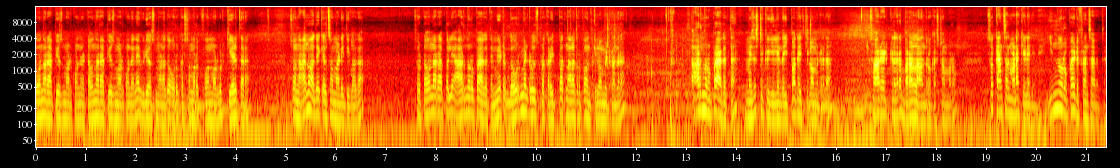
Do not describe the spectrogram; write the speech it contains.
ಟೋನರ್ ಆ್ಯಪ್ ಯೂಸ್ ಮಾಡ್ಕೊಂಡೆ, ಟೌನರ್ ಆ್ಯಪ್ ಯೂಸ್ ಮಾಡ್ಕೊಂಡೇ ವೀಡಿಯೋಸ್ ಮಾಡೋದು. ಅವರು ಕಸ್ಟಮರ್ಗೆ ಫೋನ್ ಮಾಡ್ಬಿಟ್ಟು ಕೇಳ್ತಾರೆ. ಸೊ ನಾನು ಅದೇ ಕೆಲಸ ಮಾಡಿದ್ದು ಇವಾಗ. ಸೊ ಟೌನರ್ ಆ್ಯಪಲ್ಲಿ ಆರುನೂರು ರೂಪಾಯಿ ಆಗುತ್ತೆ. ಮೀಟ್ರ್, ಗೌರ್ಮೆಂಟ್ ರೂಲ್ಸ್ ಪ್ರಕಾರ ಇಪ್ಪತ್ನಾಲ್ಕು ರೂಪಾಯಿ ಒಂದು ಕಿಲೋಮೀಟ್ರ್ ಅಂದರೆ ಆರುನೂರು ರೂಪಾಯಿ ಆಗುತ್ತೆ. ಮೆಜೆಸ್ಟಿಕ್ಕಿಗೆ ಇಲ್ಲಿಂದ ಇಪ್ಪತ್ತೈದು ಕಿಲೋಮೀಟ್ರ್ ಇದೆ. ಸೊ ಆ ರೇಟ್ ಕೇಳಿದ್ರೆ ಬರಲ್ಲ ಅಂದರು ಕಸ್ಟಮರು ಸೊ ಕ್ಯಾನ್ಸಲ್ ಮಾಡೋಕೆ ಕೇಳಿದ್ದೀನಿ ಇನ್ನೂರು ರೂಪಾಯಿ ಡಿಫ್ರೆನ್ಸ್ ಆಗುತ್ತೆ.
